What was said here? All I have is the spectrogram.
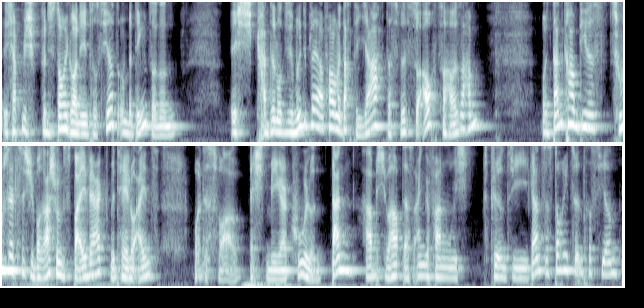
Ich habe mich für die Story gar nicht interessiert unbedingt, sondern ich kannte nur diese Multiplayer-Erfahrung und dachte, ja, das willst du auch zu Hause haben. Und dann kam dieses zusätzliche Überraschungsbeiwerk mit Halo 1 und es war echt mega cool. Und dann habe ich überhaupt erst angefangen, mich für die ganze Story zu interessieren.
